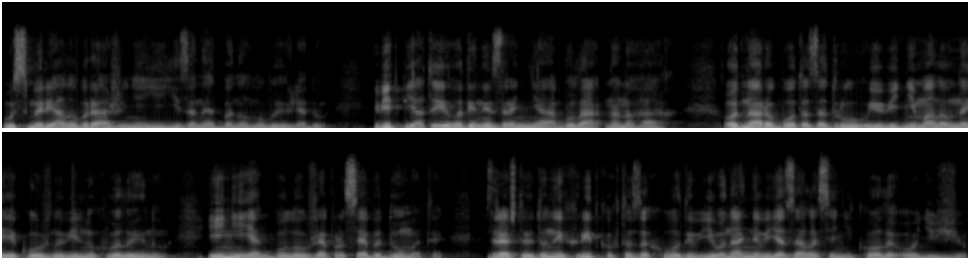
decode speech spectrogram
усмиряло враження її занедбаного вигляду. Від п'ятої години зрання була на ногах. Одна робота за другою віднімала в неї кожну вільну хвилину, і ніяк було вже про себе думати. Зрештою, до них рідко хто заходив, і вона не в'язалася ніколи одіжжю.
